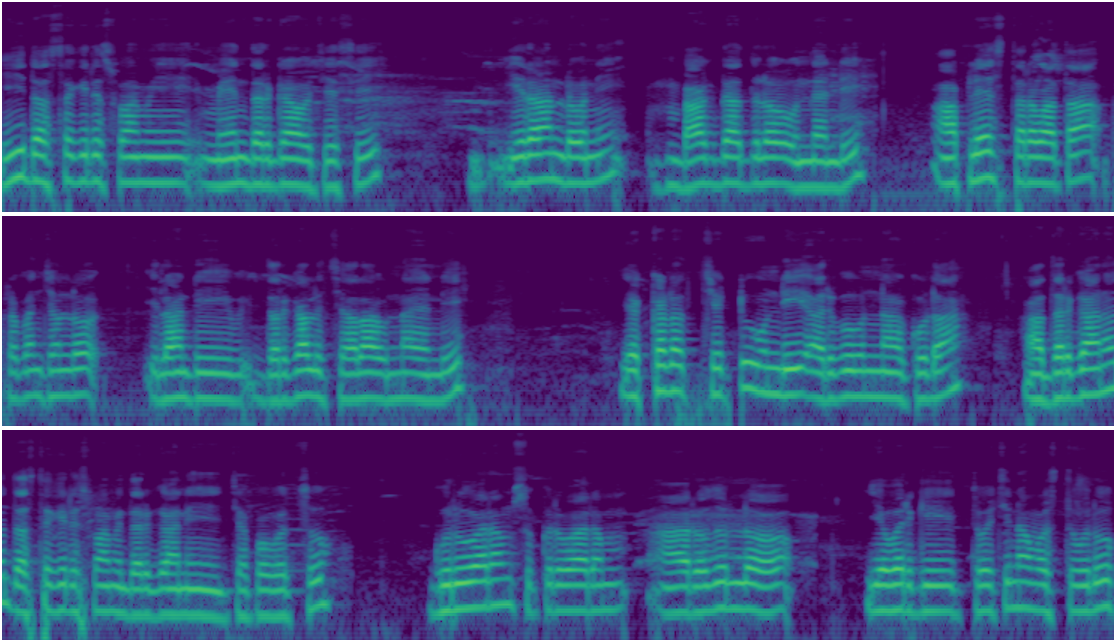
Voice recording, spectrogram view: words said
ఈ దస్తగిరి స్వామి మెయిన్ దర్గా వచ్చేసి ఇరాన్లోని బాగ్దాద్లో ఉందండి. ఆ ప్లేస్ తర్వాత ప్రపంచంలో ఇలాంటి దర్గాలు చాలా ఉన్నాయండి. ఎక్కడ చెట్టు ఉండి అరుగు ఉన్నా కూడా ఆ దర్గాను దస్తగిరి స్వామి దర్గా అని చెప్పవచ్చు. గురువారం శుక్రవారం ఆ రోజుల్లో ఎవరికి తోచిన వస్తువులు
